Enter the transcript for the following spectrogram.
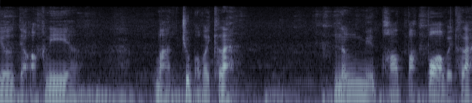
យើងទាំងអស់គ្នា បានជួបអ្វីខ្លះនិងមានផលប៉ះពាល់អ្វីខ្លះ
